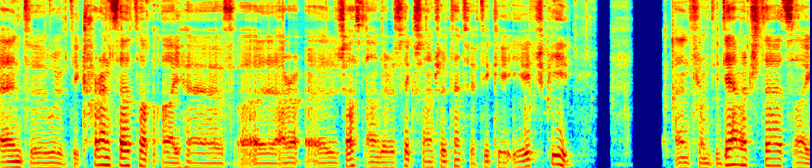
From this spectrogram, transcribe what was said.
and uh, with the current setup I have uh, uh, just under 650k EHP and from the damage stats I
